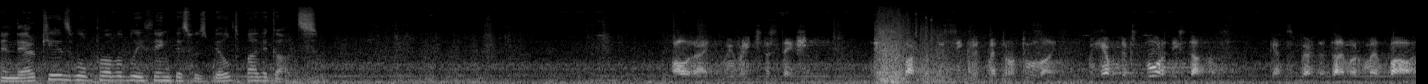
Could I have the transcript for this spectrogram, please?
And their kids will probably think this was built by the gods. All right, we've reached the station. This is part of the secret Metro 2 line. We haven't explored these tunnels. Can't spare the time or manpower.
